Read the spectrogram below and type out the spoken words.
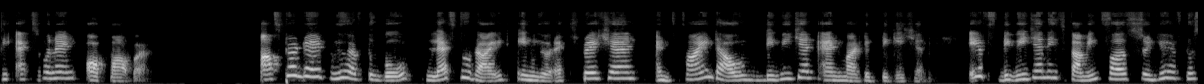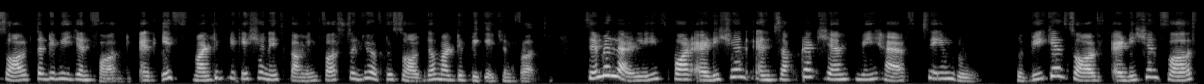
the exponent of power. After that, you have to go left to right in your expression and find out division and multiplication. If division is coming first, so you have to solve the division first. And if multiplication is coming first, so you have to solve the multiplication first. Similarly, for addition and subtraction, we have same rule. So we can solve addition first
